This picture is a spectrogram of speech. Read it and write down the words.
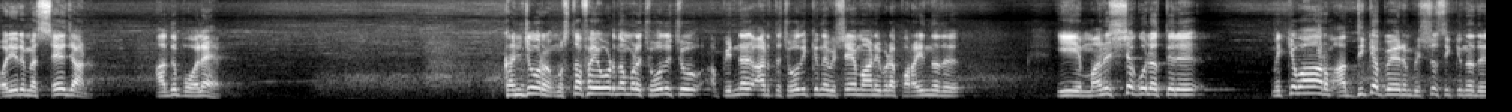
വലിയൊരു മെസ്സേജാണ് അതുപോലെ കഞ്ചൂർ മുസ്തഫയോട് നമ്മൾ ചോദിച്ചു പിന്നെ അടുത്ത് ചോദിക്കുന്ന വിഷയമാണ് ഇവിടെ പറയുന്നത് ഈ മനുഷ്യകുലത്തിൽ മിക്കവാറും അധിക പേരും വിശ്വസിക്കുന്നത്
